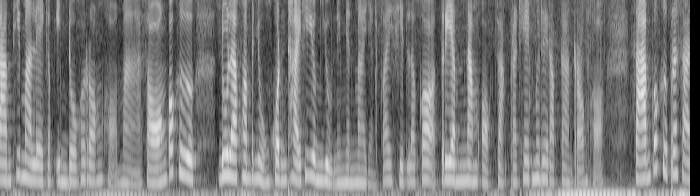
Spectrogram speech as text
ตามที่มาเลกับอินโดเขาร้องขอมา 2 ก็คือ ดูแลความเป็นอยู่ของคนไทยที่ยังอยู่ในเมียนมาอย่างใกล้ชิด แล้วก็เตรียมนำออกจากประเทศเมื่อได้รับการร้องขอ 3 ก็คือประสาน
